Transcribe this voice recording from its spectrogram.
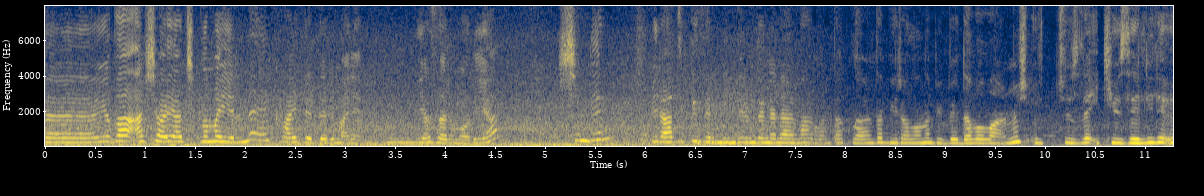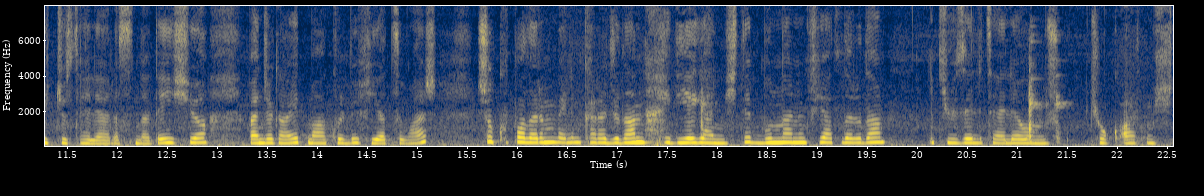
Ee, ya da aşağıya açıklama yerine kaydederim hani yazarım oraya. Şimdi bir artık gezelim indirimde neler var. Bardaklarda bir alana bir bedava varmış. 300 ile 250 ile 300 TL arasında değişiyor. Bence gayet makul bir fiyatı var. Şu kupalarım benim Karaca'dan hediye gelmişti. Bunların fiyatları da 250 TL olmuş. Çok artmış.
